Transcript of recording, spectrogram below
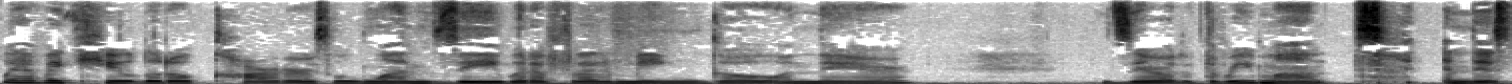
We have a cute little Carter's onesie with a flamingo on there. Zero to three months. And this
